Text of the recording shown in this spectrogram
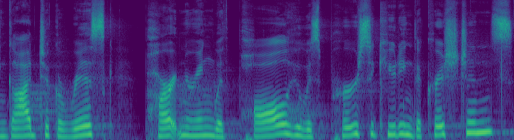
And God took a risk partnering with Paul, who was persecuting the Christians,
